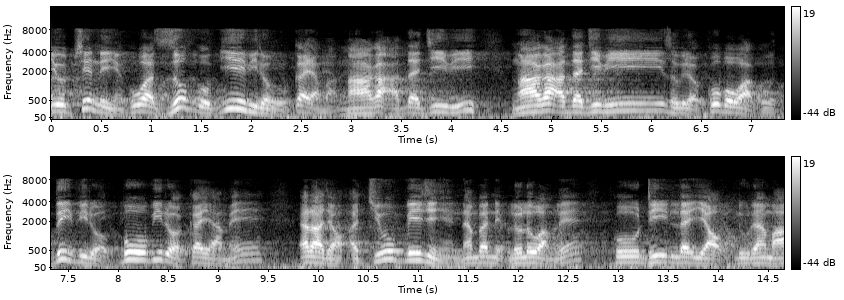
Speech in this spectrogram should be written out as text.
မျိုးဖြစ်နေရင်ကိုကဇွတ်ကိုပြေးပြီးတော့ကိုကတ်ရမှာငါကအသက်ကြီးပြီငါကအသက်ကြီးပြီဆိုပြီးတော့ကိုဘဝကိုသိပြီးတော့ပို့ပြီးတော့ကတ်ရမယ်အဲ့ဒါကြောင့်အကျိုးပေးခြင်းရင်နံပါတ်1ဘယ်လိုလုပ်ရမလဲကိုဒီလက်ရောက်လူတန်းပါ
